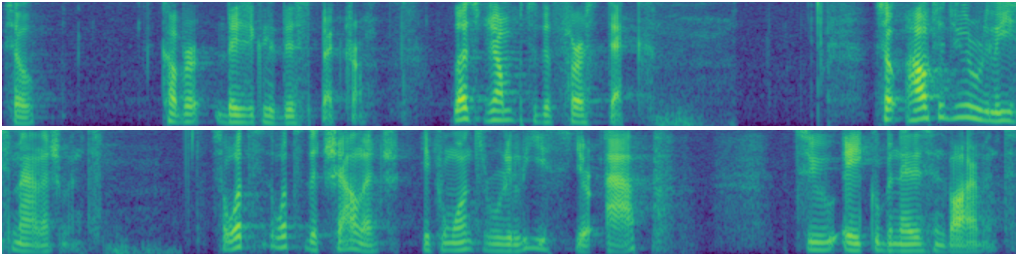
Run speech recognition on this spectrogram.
so cover basically this spectrum. Let's jump to the first tech. So how to do release management. So what's, what's the challenge if you want to release your app to a Kubernetes environment?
